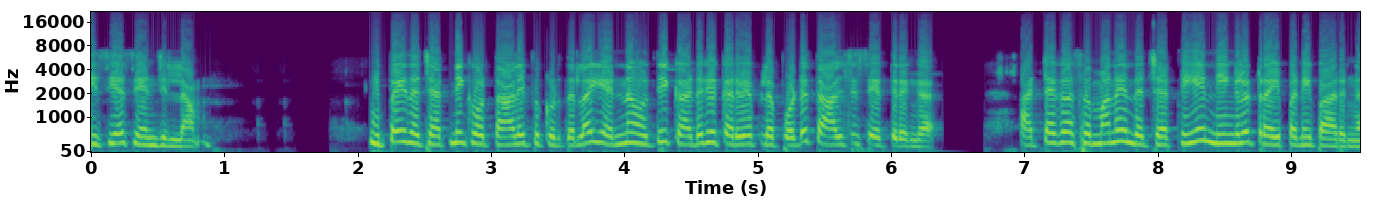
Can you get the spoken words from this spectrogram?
ஈஸியா செஞ்சிடலாம். இப்ப இந்த சட்னிக்கு ஒரு தாளிப்பு கொடுத்துடலாம். எண்ணெய் ஊத்தி கடுகு கருவேப்பிலை போட்டு தாளிச்சு சேர்த்துருங்க அட்டகாசமான இந்த சட்னியை நீங்களும் ட்ரை பண்ணி பாருங்க.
